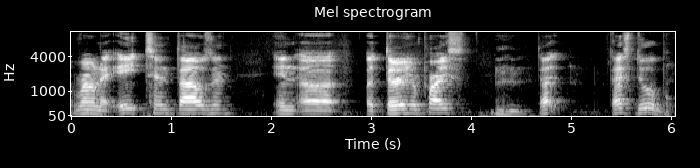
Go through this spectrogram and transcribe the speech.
around the eight ten thousand in uh Ethereum price. Mhm. That that's doable.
